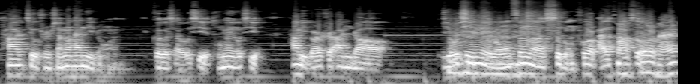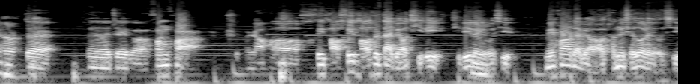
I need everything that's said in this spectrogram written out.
它就是像刚才那种各个小游戏、童年游戏，它里边是按照游戏内容分了四种扑克牌的花色，扑克牌啊，对，呃，这个方块儿是，然后黑桃，黑桃是代表体力体力类游戏，梅花代表团队协作类游戏，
